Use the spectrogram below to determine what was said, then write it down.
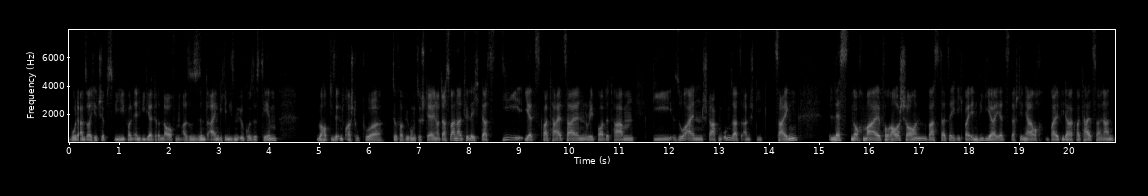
wo dann solche Chips wie von Nvidia drin laufen. Also sie sind eigentlich in diesem Ökosystem überhaupt diese Infrastruktur zur Verfügung zu stellen. Und das war natürlich, dass die jetzt Quartalzahlen reported haben, die so einen starken Umsatzanstieg zeigen, lässt noch mal vorausschauen, was tatsächlich bei Nvidia jetzt, da stehen ja auch bald wieder Quartalzahlen an,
